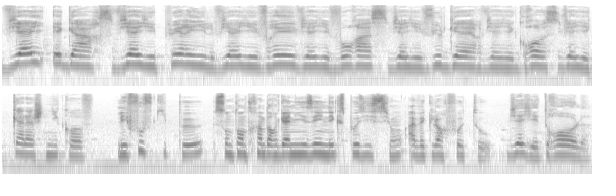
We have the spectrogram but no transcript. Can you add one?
Vieille et garce, vieille et puérile, vieille et vraie, vieille et vorace, vieille et vulgaire, vieille et grosse, vieille et kalachnikov, les Fouf qui peut sont en train d'organiser une exposition avec leurs photos. Vieille et drôle,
